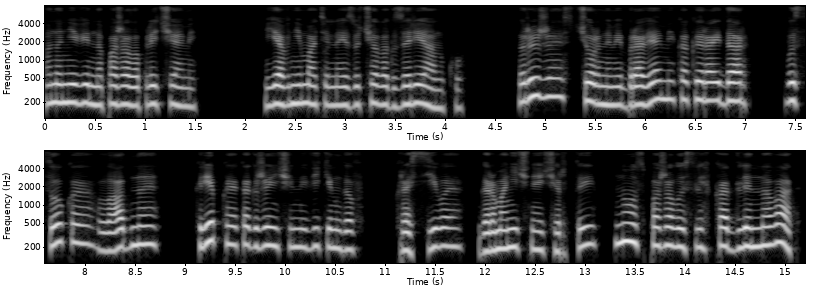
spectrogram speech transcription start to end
она невинно пожала плечами. Я внимательно изучала Кзарианку. Рыжая, с черными бровями, как и Райдар, высокая, ладная, крепкая, как женщины викингов, красивая, гармоничные черты, нос, пожалуй, слегка длинноват,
